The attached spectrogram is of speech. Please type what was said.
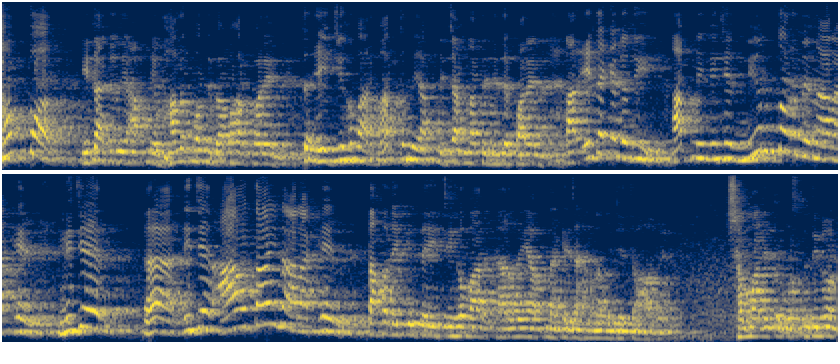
সম্পদ। এটা যদি আপনি ভালো পথে ব্যবহার করেন, তো এই জিহবার মাধ্যমে আপনি জান্নাতে যেতে পারেন। আর এটাকে যদি আপনি নিজের নিয়ন্ত্রণে না রাখেন, নিজের নিজের আওতায় না রাখেন, তাহলে কিন্তু এই জিহবার কারণে আপনাকে জাহান্নামে যেতে হবে। সম্মানিত উপস্থিতিগণ,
